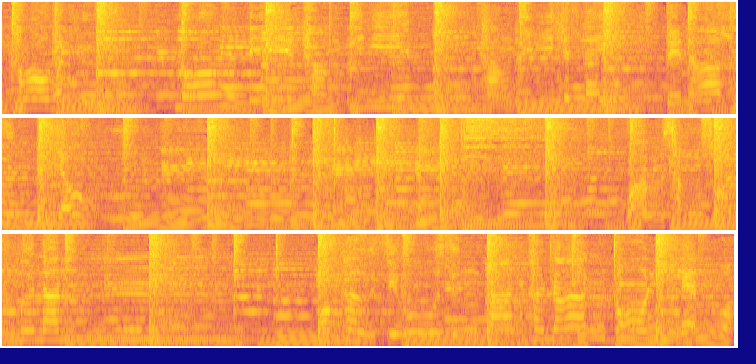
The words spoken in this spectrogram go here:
an lệ khao มันหึงน้องตีทางเพีทางทีเฮ็ดไรแต่หน้าหืนเป็นเย้าความสั่งสอนเมื่อนั้นพวกเขาเสียวซึ่งการขนานก็ลุกเล่นว่า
